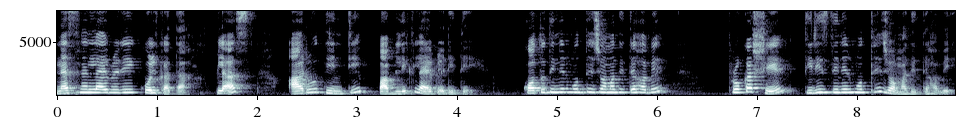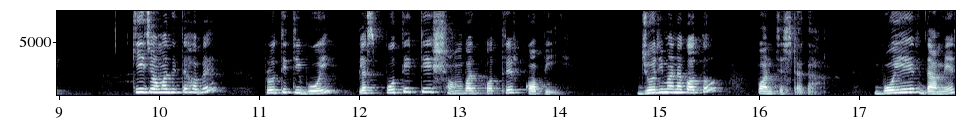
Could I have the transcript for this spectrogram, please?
ন্যাশনাল লাইব্রেরি, কলকাতা। প্লাস আরও তিনটি পাবলিক লাইব্রেরিতে। কত দিনের মধ্যে জমা দিতে হবে? প্রকাশের তিরিশ দিনের মধ্যে জমা দিতে হবে। কি জমা দিতে হবে? প্রতিটি বই প্লাস প্রতিটি সংবাদপত্রের কপি। জরিমানা কত? পঞ্চাশ টাকা। বইয়ের দামের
